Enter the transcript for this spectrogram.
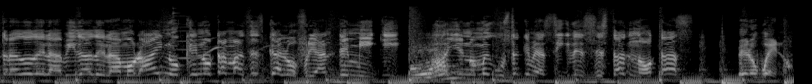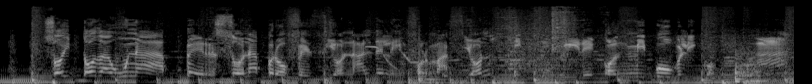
de la vida del amor. Ay, no, qué nota más escalofriante, Miki. Oye, no me gusta que me asignes estas notas. Pero bueno, soy toda una persona profesional de la información y cumpliré con mi público. ¿Mm?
